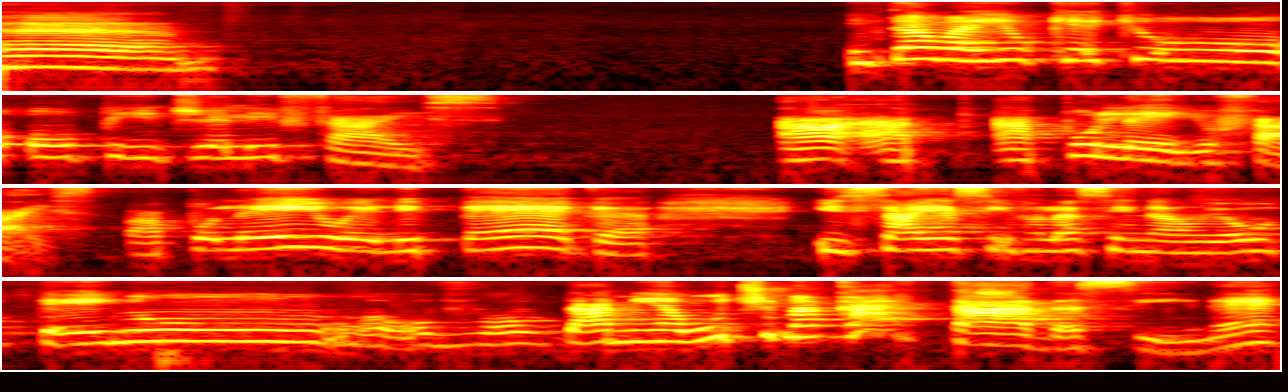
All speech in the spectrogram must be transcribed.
uh, então, aí, o que, que o, o PID ele faz? A, a, Apuleio faz. O Apuleio, ele pega e sai assim, fala assim, não, eu tenho, eu vou dar minha última cartada, assim, né?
